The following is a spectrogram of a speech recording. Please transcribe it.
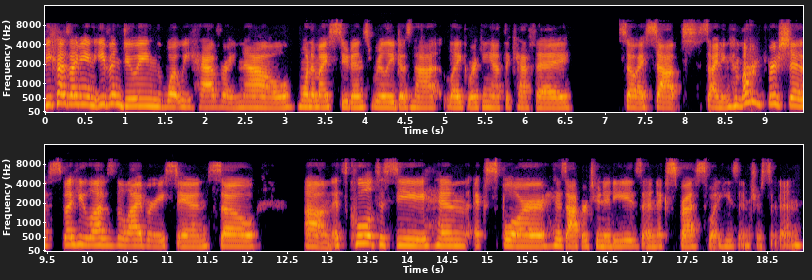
because i mean even doing what we have right now one of my students really does not like working at the cafe so i stopped signing him on for shifts but he loves the library stand so um, it's cool to see him explore his opportunities and express what he's interested in.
